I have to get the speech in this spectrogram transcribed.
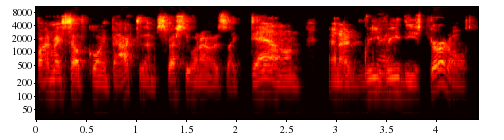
find myself going back to them especially when i was like down and i'd reread these journals.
